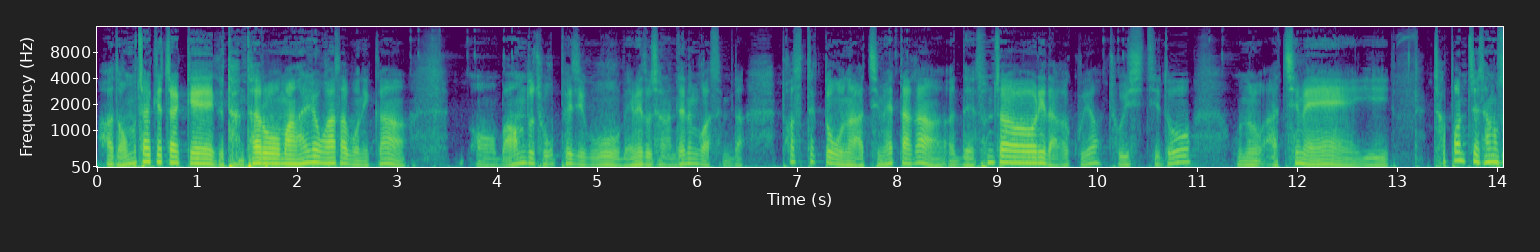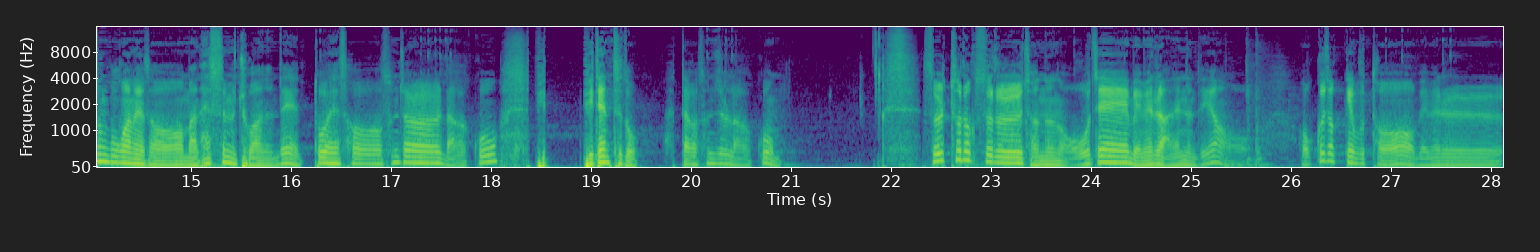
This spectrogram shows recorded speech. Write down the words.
아, 너무 짧게 짧게 그 단타로만 하려고 하다 보니까 어, 마음도 조급해지고 매매도 잘 안 되는 것 같습니다. 퍼스텍도 오늘 아침에 했다가 네, 손절이 나갔고요. 조이시티도 오늘 아침에 이 첫 번째 상승 구간에서만 했으면 좋았는데 또 해서 손절 나갔고 비, 비덴트도 했다가 손절 나갔고 솔트룩스를 저는 어제 매매를 안 했는데요. 엊그저께부터 매매를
